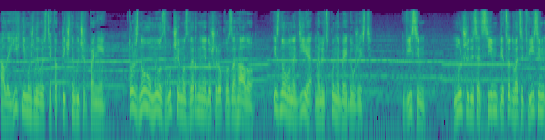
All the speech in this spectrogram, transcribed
але їхні можливості фактично вичерпані. Тож знову ми озвучуємо звернення до широкого загалу, і знову надія на людську небайдужість. 8 067 528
